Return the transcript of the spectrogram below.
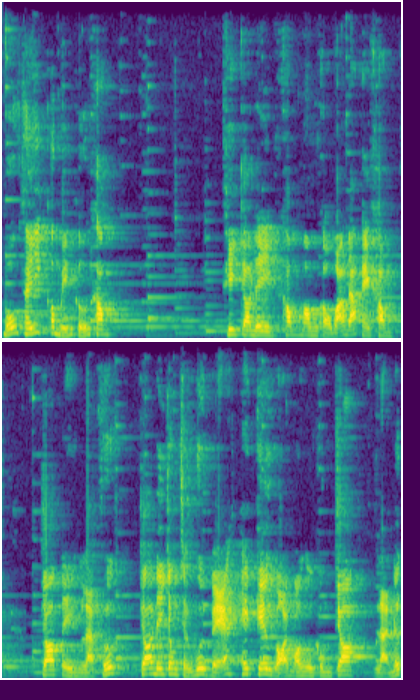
bố thí có miễn cưỡng không? Khi cho đi không mong cầu báo đáp hay không? Cho tiền là phước, cho đi trong sự vui vẻ hay kêu gọi mọi người cùng cho là đức.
